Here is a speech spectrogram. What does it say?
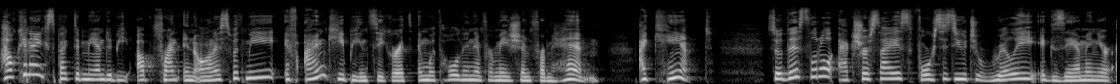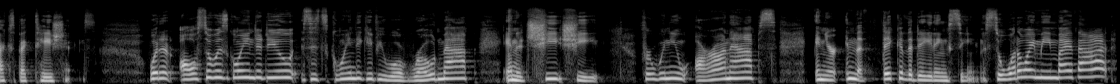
how can I expect a man to be upfront and honest with me if I'm keeping secrets and withholding information from him? I can't. So, this little exercise forces you to really examine your expectations. What it also is going to do is it's going to give you a roadmap and a cheat sheet for when you are on apps and you're in the thick of the dating scene. So, what do I mean by that?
